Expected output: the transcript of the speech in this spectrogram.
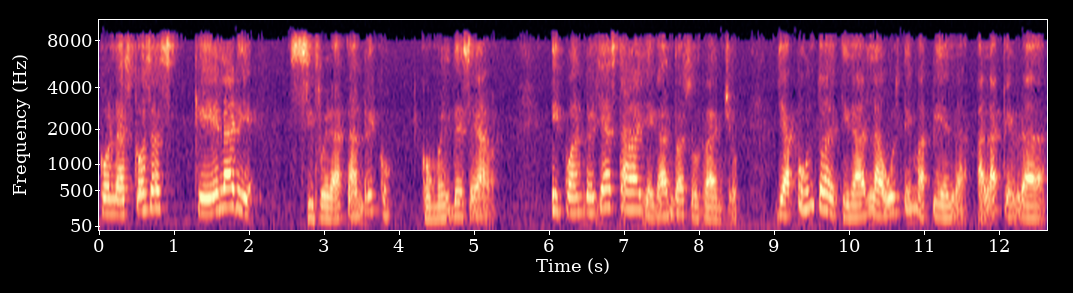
con las cosas que él haría si fuera tan rico como él deseaba. Y cuando ya estaba llegando a su rancho, y a punto de tirar la última piedra a la quebrada,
